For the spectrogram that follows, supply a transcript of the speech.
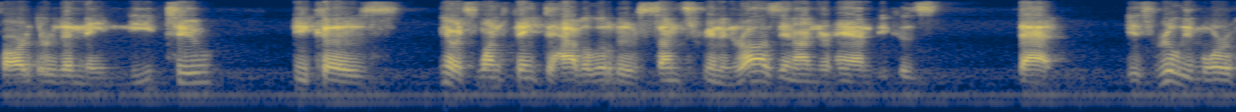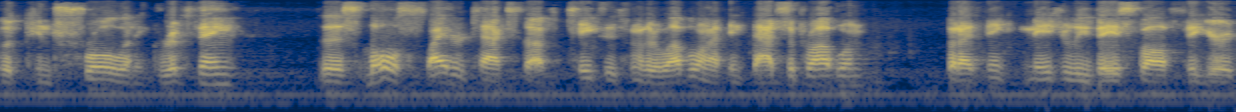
farther than they need to because you know it's one thing to have a little bit of sunscreen and rosin on your hand because that is really more of a control and a grip thing. The, the whole Spider Tack stuff takes it to another level, and I think that's a problem. But I think Major League Baseball figured,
